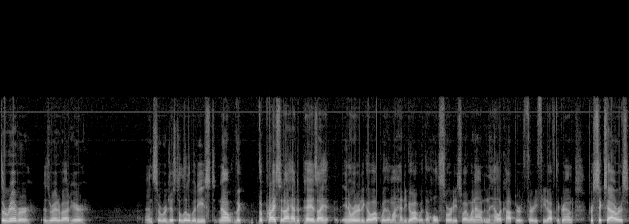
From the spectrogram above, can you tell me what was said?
the river is right about here. and so we're just a little bit east. Now, the, the price that I had to pay is I, in order to go up with him, I had to go out with the whole sortie. So I went out in the helicopter 30 feet off the ground for six hours.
